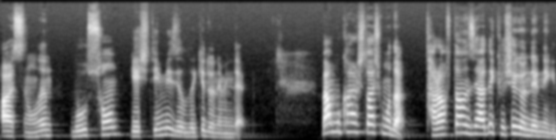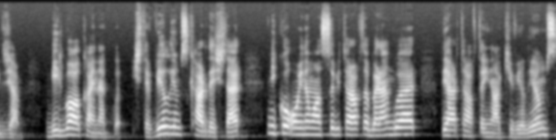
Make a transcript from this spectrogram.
Arsenal'ın bu son geçtiğimiz yıldaki döneminde. Ben bu karşılaşmada taraftan ziyade köşe gönderine gideceğim. Bilbao kaynaklı. İşte Williams kardeşler. Nico oynamazsa bir tarafta Berenguer, diğer tarafta Inaki Williams.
